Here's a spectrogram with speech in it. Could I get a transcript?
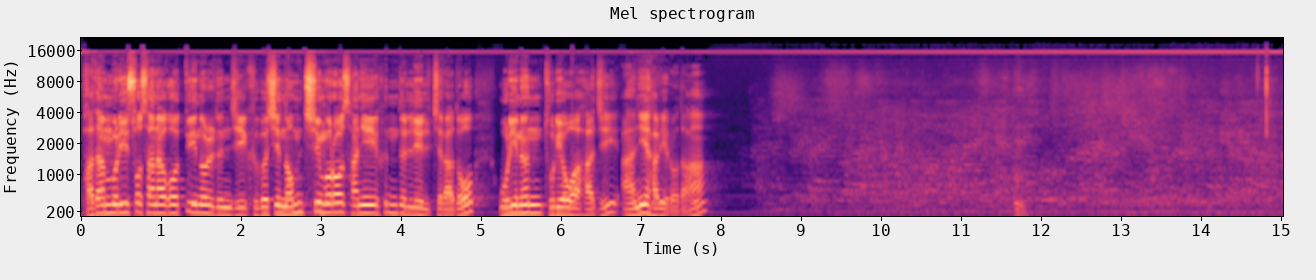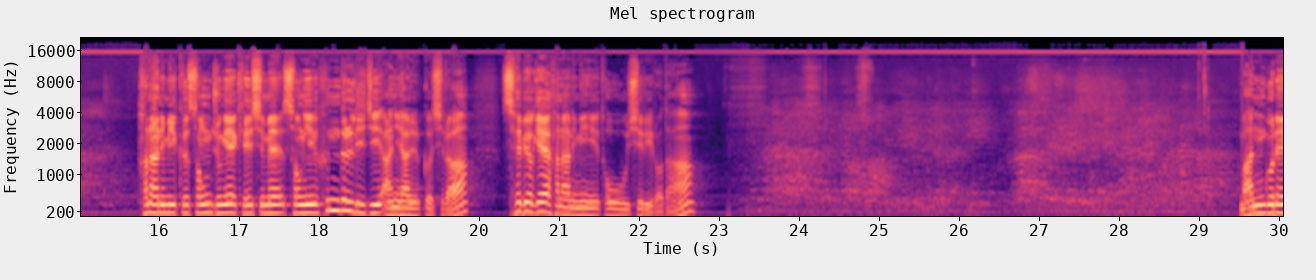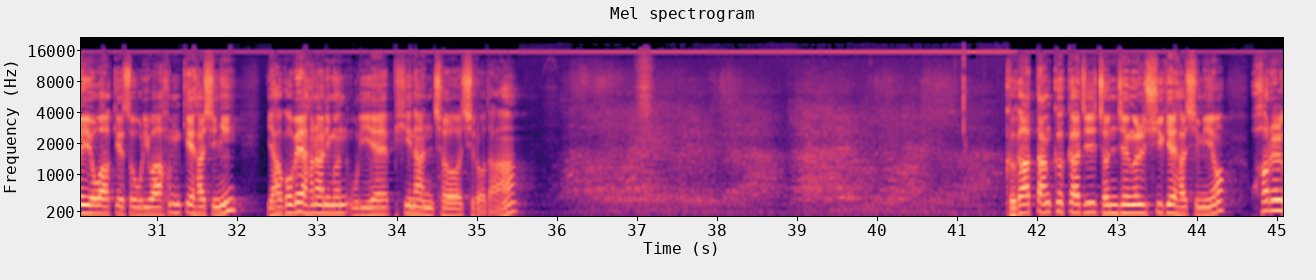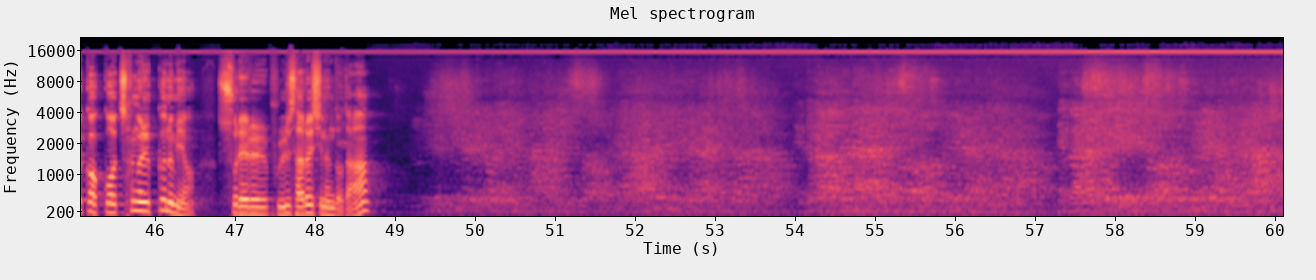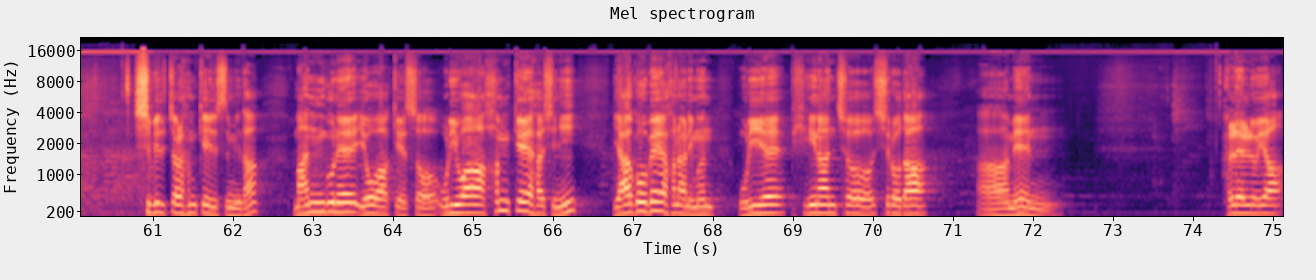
바닷물이 솟아나고 뛰놀든지 그것이 넘침으로 산이 흔들릴지라도 우리는 두려워하지 아니하리로다. 하나님이 그 성 중에 계심에 성이 흔들리지 아니할 것이라 새벽에 하나님이 도우시리로다. 만군의 여호와께서 우리와 함께 하시니 야곱의 하나님은 우리의 피난처시로다. 그가 땅 끝까지 전쟁을 쉬게 하시며 활을 꺾고 창을 끊으며 수레를 불사르시는도다. 11절 함께 읽습니다. 만군의 여호와께서 우리와 함께 하시니 야곱의 하나님은 우리의 피난처시로다. 아멘. 할렐루야.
